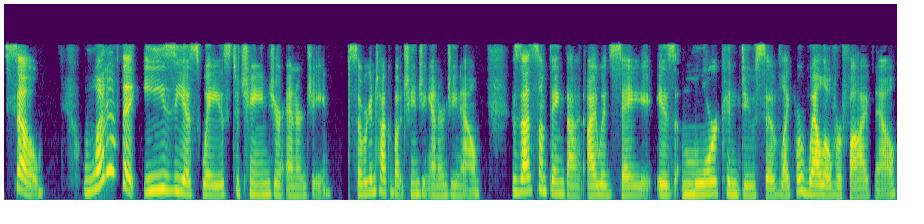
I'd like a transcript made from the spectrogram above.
So, one of the easiest ways to change your energy so we're going to talk about changing energy now because that's something that I would say is more conducive. Like we're well over five now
